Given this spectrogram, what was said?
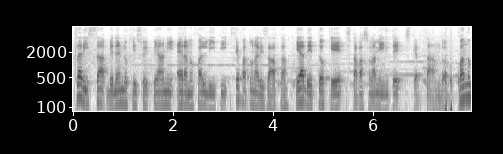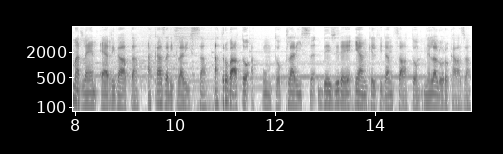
Clarissa, vedendo che i suoi piani erano falliti, si è fatta una risata e ha detto che stava solamente scherzando. Quando Marlene è arrivata a casa di Clarissa, ha trovato appunto Clarisse, Desiree e anche il fidanzato nella loro casa.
